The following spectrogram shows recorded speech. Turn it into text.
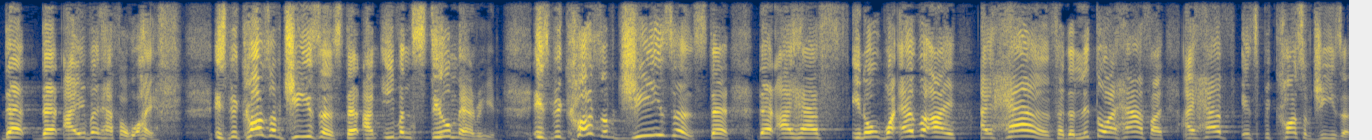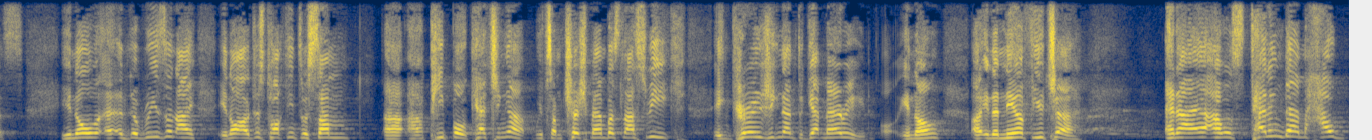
that, that I even have a wife. It's because of Jesus that I'm even still married. It's because of Jesus that, that I have, you know, whatever I, I have and the little I have, I, I have, it's because of Jesus. You know, uh, the reason I, you know, I was just talking to some uh, uh, people catching up with some church members last week, encouraging them to get married, you know, uh, in the near future. And I, I was telling them how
